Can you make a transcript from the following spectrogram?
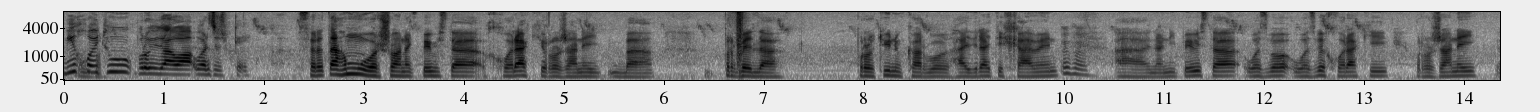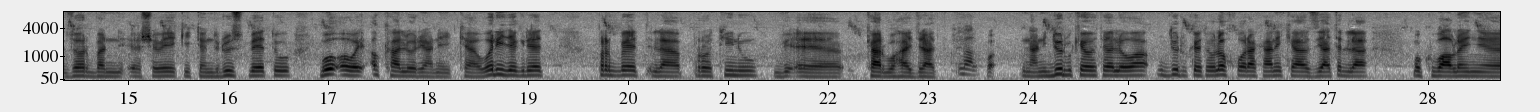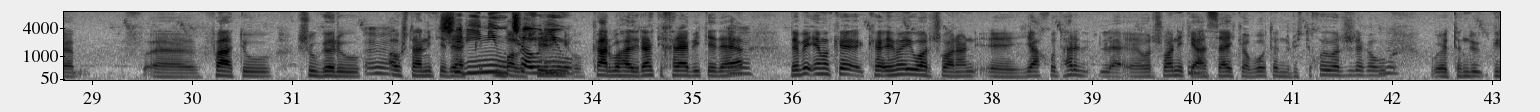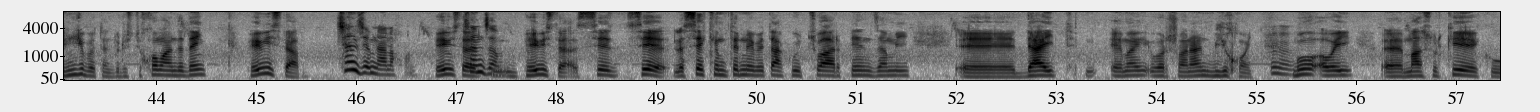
بیخۆیت و بڕۆی داوا وەرزش بکەیت سەرەتا هەموو وەرشوانێک پێویستە خۆراکی ڕۆژانەی بە پڕبێت لە پرۆتین و کاربۆ هایدراتی خاوێن نانی پێویستە وەزبێ خۆراکی ڕۆژانەی زۆر بە شێوەیەکی تەندروست بێت و بۆ ئەوەی ئەو کالۆریانەی کە وەری دەگرێت پڕ بێت لە پرۆتین و کاربۆهایدرات نانی دوور بکەوێتەوە دوور بکەێتەوە لەو خۆراکانی کە زیاتر لە وەکو با بڵێین فات و شوگەر و ئەو شتانی تێداینی و چاوری و کاربۆهایدراتی خراپی تێدایە دەبێت ئێمە کە ئێمەی وەرچوانان یاخود هەر وەرچوانێکی ئاسایی کە بۆ تەندروستی خۆی وەرجەکە و گرنگی بە تەندروستی خۆمان دەدەین پێویستە چەند جمنا نەخۆن پێویستە پێویستە سێ لە سێ کەمتر نەبێت تاکو و چوار پێنجەمی دایت ئێمەی وەرشوانان بیخۆین بۆ ئەوەی ماسولکەیەک و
